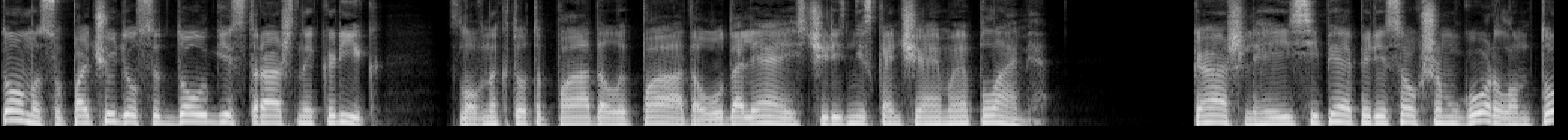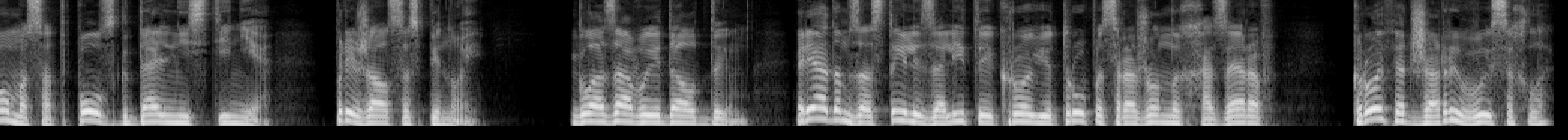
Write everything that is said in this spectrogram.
Томасу почудился долгий страшный крик, словно кто-то падал и падал, удаляясь через нескончаемое пламя. Кашляя и сипя пересохшим горлом, Томас отполз к дальней стене, прижался спиной. Глаза выедал дым. Рядом застыли залитые кровью трупы сраженных хазеров. Кровь от жары высохла,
